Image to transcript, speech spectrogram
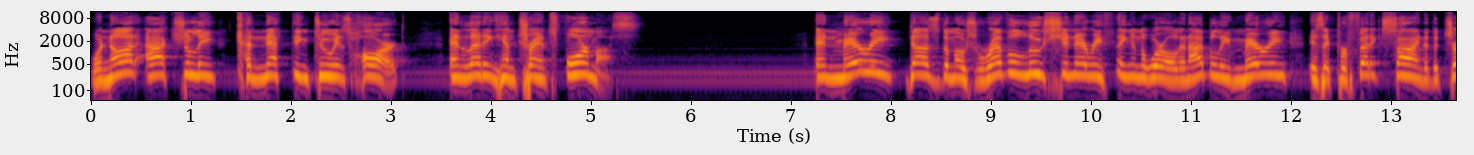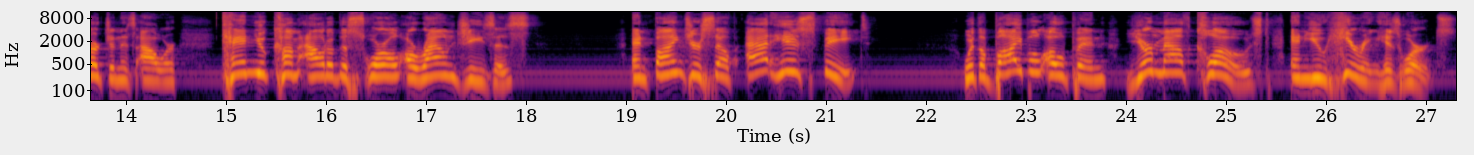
We're not actually connecting to His heart and letting Him transform us. And Mary does the most revolutionary thing in the world. And I believe Mary is a prophetic sign to the church in this hour. Can you come out of the swirl around Jesus and find yourself at his feet with a Bible open, your mouth closed, and you hearing his words?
